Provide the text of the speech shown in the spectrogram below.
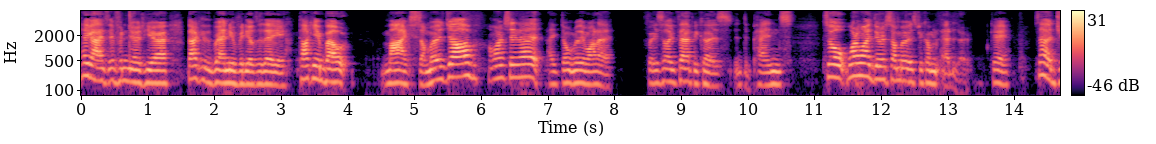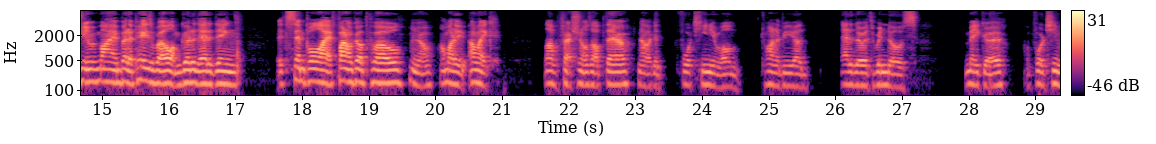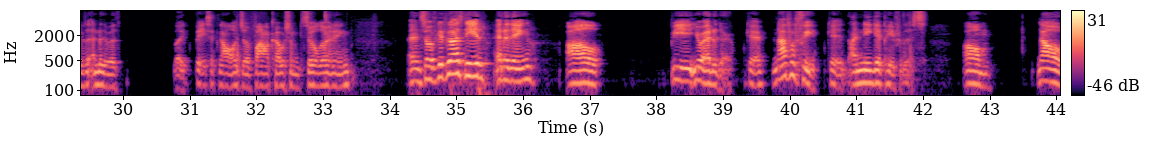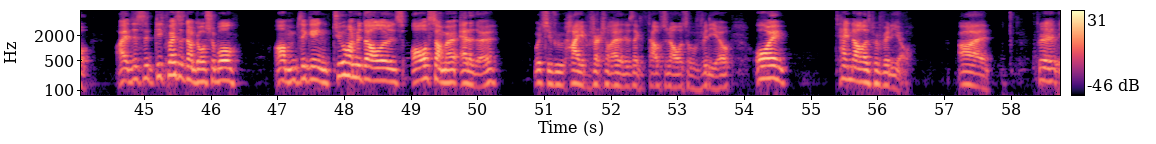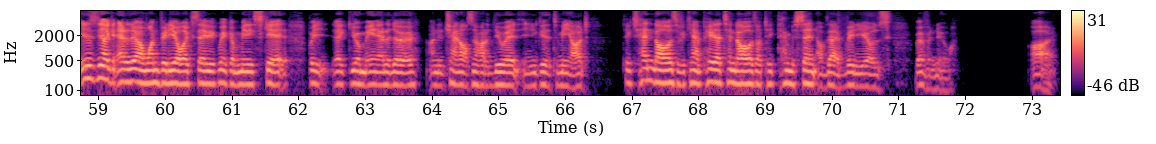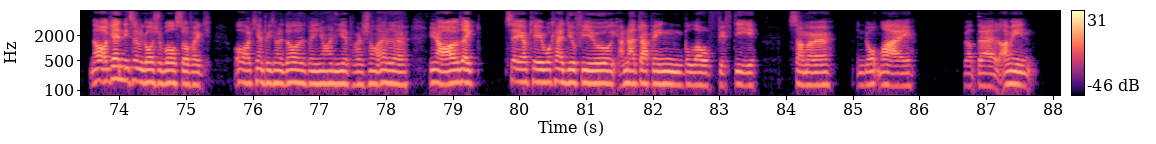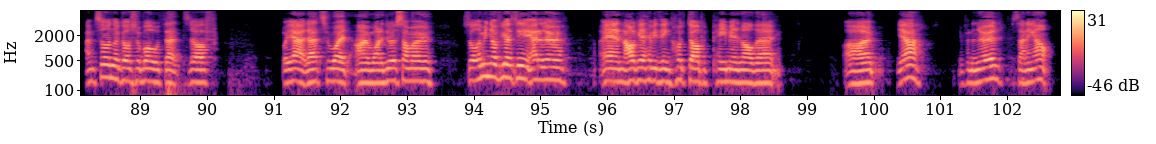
guys, Infinite Nerd here, back with a brand new video today, talking about my summer job. I want to say that. I don't really want to phrase it like that because it depends. So, what I want to do this summer is become an editor, okay? It's not a dream of mine, but it pays well. I'm good at editing. It's simple. I have Final Cut Pro, you know, I'm, already, I'm like a lot of professionals up there, not like a 14 year old trying to be a editor with Windows Maker I'm 14 with ended with like basic knowledge of Final Cut, which I'm still learning. And so if you guys need editing, I'll be your editor. Okay, not for free. Okay, I need to get paid for this. Um, now I this these prices negotiable. Um, I'm thinking two hundred dollars all summer editor, which if you hire a professional editor is like a thousand dollars of a video, or ten dollars per video. Uh need like an editor on one video, like say you make a mini skit, but like your main editor on your channel doesn't know how to do it, and you give it to me, I'll take ten dollars. If you can't pay that ten dollars, I'll take ten percent of that video's revenue. Uh, no, again, these are negotiable. So if like, oh, I can't pay hundred dollars, but you know I need a professional editor, you know, I'll like say, okay, what can I do for you? I'm not dropping below fifty summer, and don't lie about that. I mean I'm still negotiable with that stuff. But yeah, that's what I want to do this summer. So let me know if you guys need an editor. And I'll get everything hooked up with payment and all that. Uh, yeah. Infinite Nerd, signing out.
